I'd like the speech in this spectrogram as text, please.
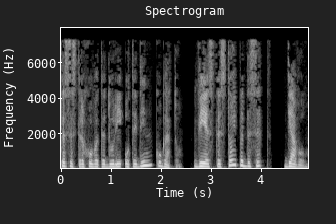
да се страхувате дори от един, когато. Вие сте 150, дявол.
